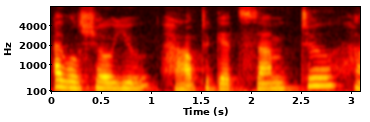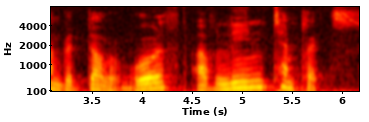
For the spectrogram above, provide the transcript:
I will show you how to get some $200 worth of lean templates.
